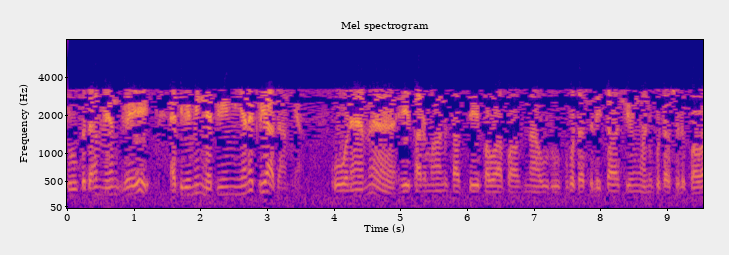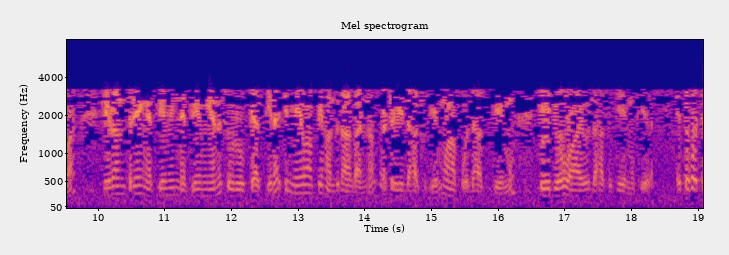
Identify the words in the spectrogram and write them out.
රූප ධර්මයන්ගේ ඇති වෙමින් නැති වෙමින් යන ක්‍රියාධර්මයන්. ඕනෑම ඒ පරමාණු තත්ත්වයේ පවා පවස්නා වූ රූප කොටස් වල ඉතාසියම් අණු කොටස් වල පවා නිරන්තරයෙන් ඇති වෙමින් නැති වෙමින් යන ස්වરૂපයක් තියෙනවා. ඉතින් මේවා අපි හඳුනා ගන්නවා පඨවි ධාතු කියමු, ආපෝ ධාතු කියමු, තේජෝ වායෝ ධාතු කියමු කියලා. එතකොට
